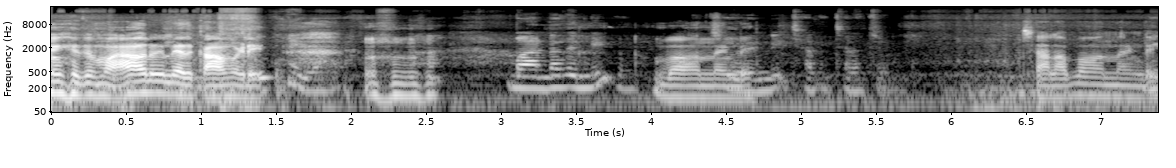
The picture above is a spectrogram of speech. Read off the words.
ఇది మామూలుగా లేదు కామెడీ. బాగుంటుందండి. బాగుందండి. చాలా చాలా చూడండి. చాలా బాగుందండి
